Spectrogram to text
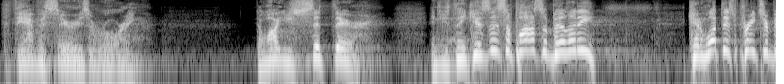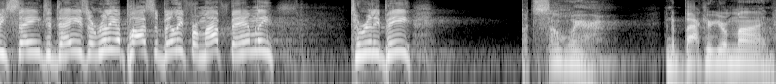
the adversaries are roaring. Now, while you sit there and you think, is this a possibility? Can what this preacher be saying today, is it really a possibility for my family to really be? But somewhere in the back of your mind,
